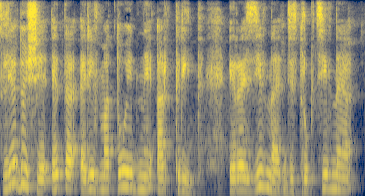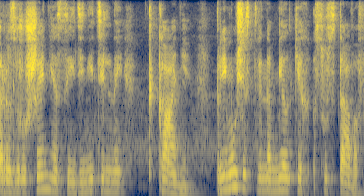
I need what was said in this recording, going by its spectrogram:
Следующее – это ревматоидный артрит, эрозивно-деструктивное разрушение соединительной ткани, преимущественно мелких суставов,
